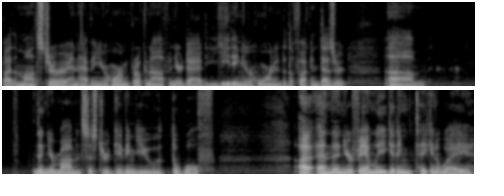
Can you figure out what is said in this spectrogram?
by the monster and having your horn broken off, and your dad yeeting your horn into the fucking desert. Um, then your mom and sister giving you the wolf, uh, and then your family getting taken away,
